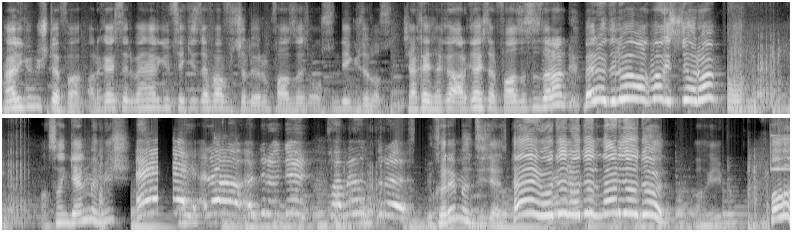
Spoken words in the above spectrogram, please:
Her gün 3 defa. Arkadaşlar ben her gün 8 defa fırçalıyorum. Fazla olsun diye güzel olsun. Şaka şaka arkadaşlar fazlası zarar. Ben ödülüme bakmak istiyorum. Hasan gelmemiş. Hey alo ödül ödül. Kamera tutturuz. Yukarı mı ödeyeceğiz? Hey ödül ödül nerede ödül? Bakayım. Ha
